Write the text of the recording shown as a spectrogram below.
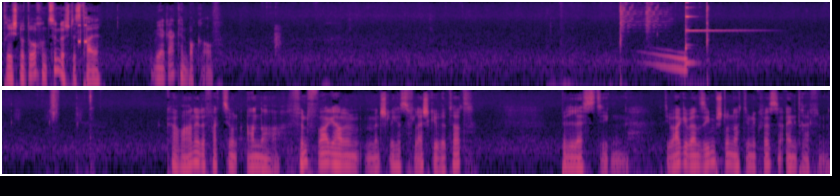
Dreh ich nur durch und zündest das Teil. Hab ja gar keinen Bock drauf. Karawane der Fraktion Anna. Fünf Waage haben menschliches Fleisch gewittert. Belästigen. Die Waage werden sieben Stunden nachdem die Quest eintreffen.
